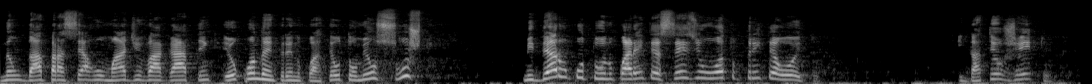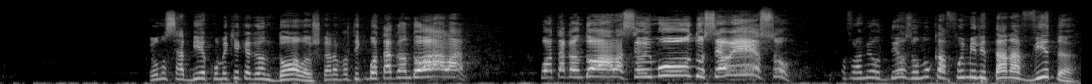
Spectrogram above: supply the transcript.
Não dá para se arrumar devagar. Tem... Eu, quando entrei no quartel, tomei um susto. Me deram um coturno 46 e um outro 38. E dá teu jeito. Eu não sabia como é que é gandola. Os caras vão ter que botar gandola. Bota gandola, seu imundo, seu isso. Eu falei, meu Deus, eu nunca fui militar na vida.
